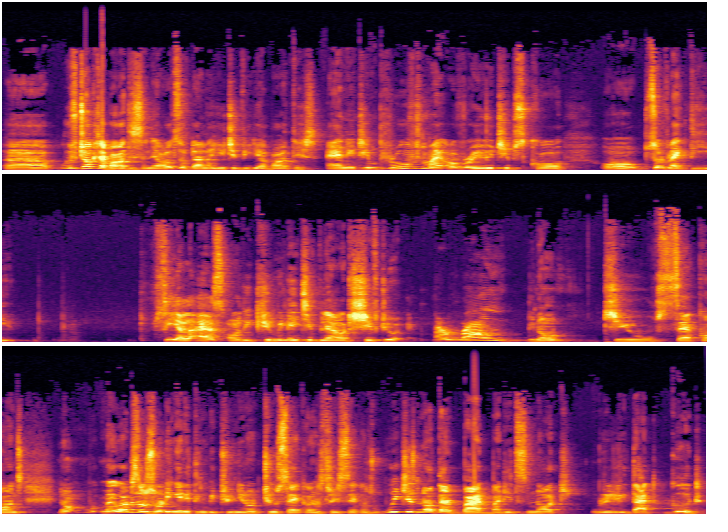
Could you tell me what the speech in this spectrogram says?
Uh, we've talked about this, and I also done a YouTube video about this, and it improved my overall YouTube score, or sort of like the CLS or the cumulative layout shift around, you know, two seconds. Now, my website was running anything between you know two seconds, three seconds, which is not that bad, but it's not really that good.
